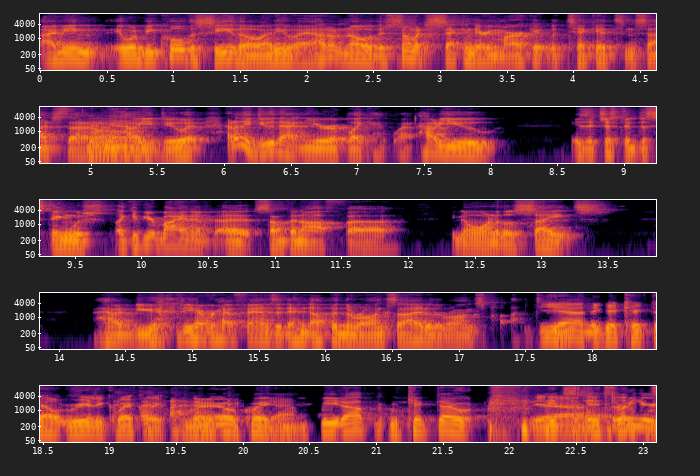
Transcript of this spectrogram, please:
I mean, it would be cool to see though. Anyway, I don't know. There's so much secondary market with tickets and such that I don't know how you do it. How do they do that in Europe? Like, how do you? Is it just a distinguished? Like, if you're buying a, uh something off, uh, you know, one of those sites, how do you do? You ever have fans that end up in the wrong side or the wrong spot? Yeah, and they get kicked out really quickly. Real quick, beat up and kicked out. Yeah. Is it through your,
